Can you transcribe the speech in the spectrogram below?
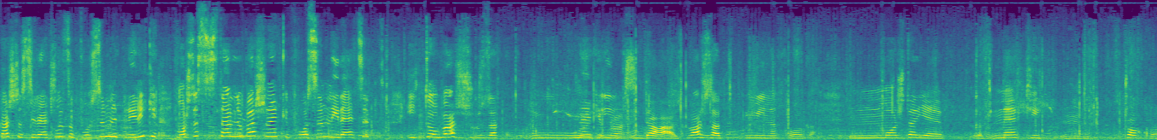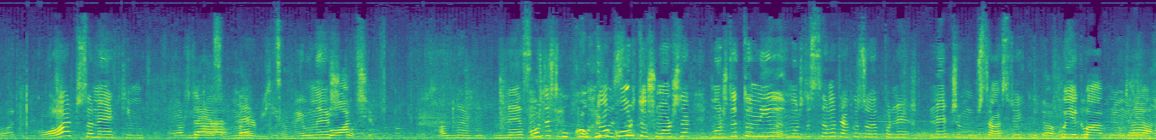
kao što si rekla, za posebne prilike, možda se stavlja baš neki posebni recept i to baš za... U, Neki prosim. Da, baš za mina koga. Možda je neki čokoladni kolač sa nekim možda ne znam, mrvicama ili nešto. Voćem. Ali ne, ne znam. Možda smo To kurtoš možda, možda to nije, možda se samo tako zove po ne, nečemu u sastojku da. koji je glavni u da. njemu.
